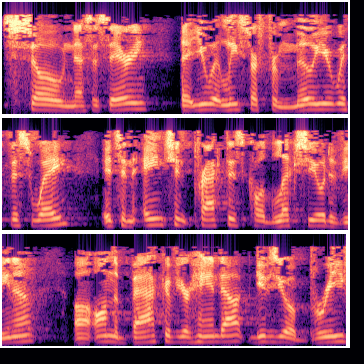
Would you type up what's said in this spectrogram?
so necessary that you at least are familiar with this way. It's an ancient practice called Lectio Divina. Uh, on the back of your handout gives you a brief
